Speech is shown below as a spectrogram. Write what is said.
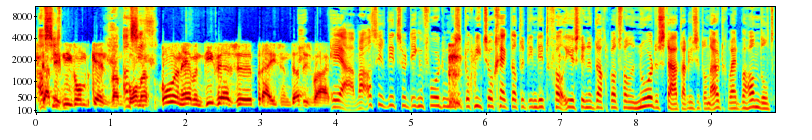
als dat zich- is niet onbekend, want bonnen, zich- bonnen hebben diverse prijzen, dat is waar. Ja, maar als zich dit soort dingen voordoen... is het toch niet zo gek dat het in dit geval eerst in het Dagblad van het Noorden staat. Daar is het dan uitgebreid behandeld.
